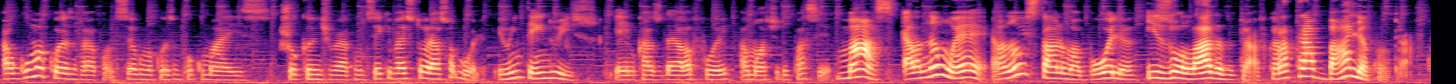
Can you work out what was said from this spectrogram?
alguma coisa vai acontecer, alguma coisa um pouco mais chocante vai acontecer que vai estourar sua bolha. Eu entendo isso. E aí, no caso dela, foi a morte do parceiro. Mas ela não é, ela não está numa bolha isolada do tráfico. Ela trabalha com o tráfico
